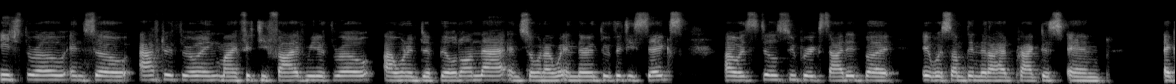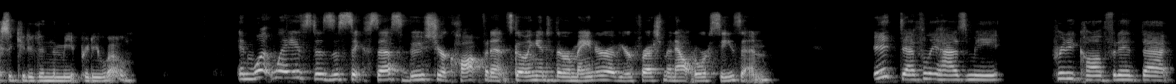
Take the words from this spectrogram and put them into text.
each throw. And so after throwing my 55 meter throw, I wanted to build on that. And so when I went in there and threw 56, I was still super excited, but it was something that I had practiced and executed in the meet pretty well. In what ways does the success boost your confidence going into the remainder of your freshman outdoor season? It definitely has me pretty confident that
